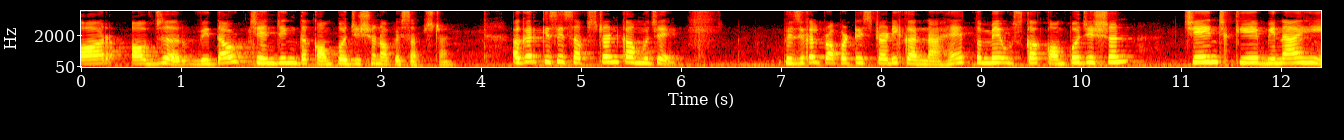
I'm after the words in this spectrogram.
और observe without changing the composition of a substance अगर किसी सब्सटेंट का मुझे फ़िज़िकल प्रॉपर्टी स्टडी करना है तो मैं उसका कॉम्पोजिशन चेंज किए बिना ही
